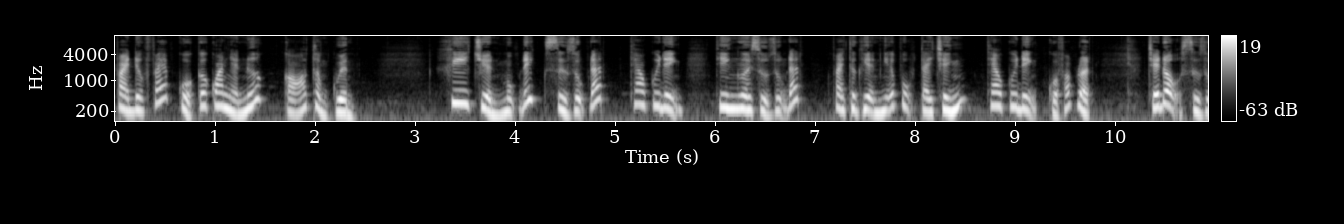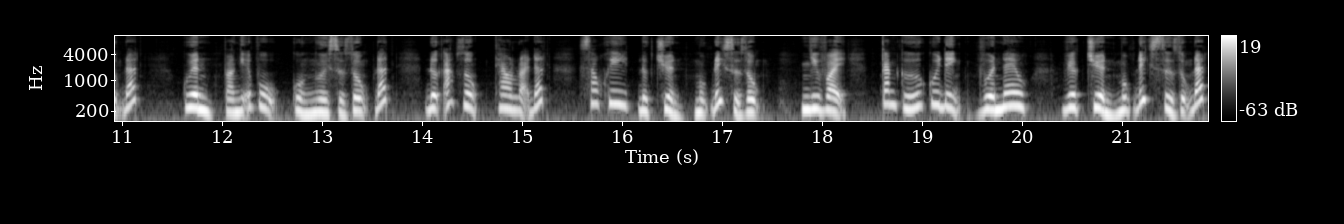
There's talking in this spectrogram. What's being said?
phải được phép của cơ quan nhà nước có thẩm quyền. Khi chuyển mục đích sử dụng đất theo quy định thì người sử dụng đất phải thực hiện nghĩa vụ tài chính theo quy định của pháp luật. Chế độ sử dụng đất quyền và nghĩa vụ của người sử dụng đất được áp dụng theo loại đất sau khi được chuyển mục đích sử dụng. Như vậy, căn cứ quy định vừa nêu, việc chuyển mục đích sử dụng đất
